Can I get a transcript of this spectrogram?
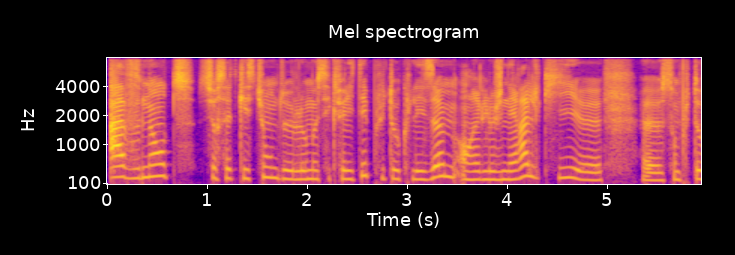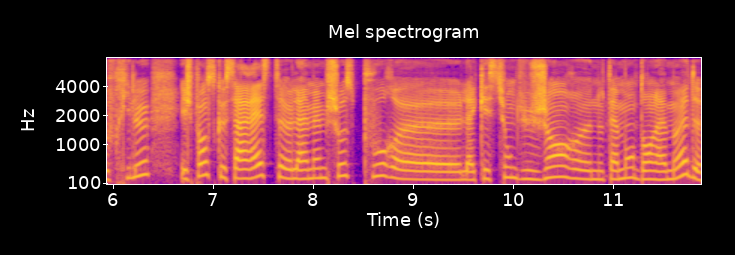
avenantes sur cette question de l'homosexualité plutôt que les hommes, en règle générale, qui euh, euh, sont plutôt frileux. Et je pense que ça reste la même chose pour euh, la question du genre, euh, notamment dans la mode.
